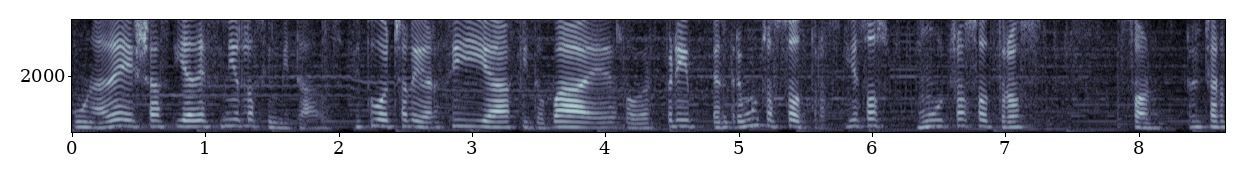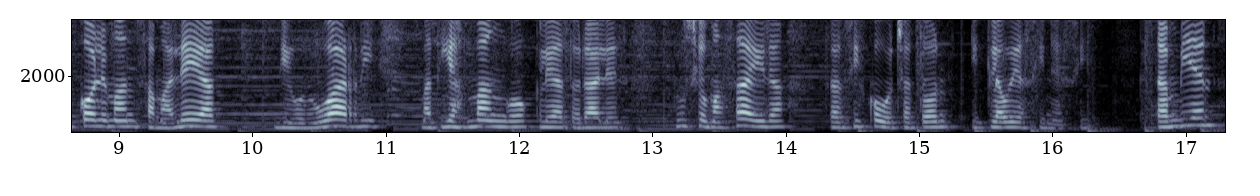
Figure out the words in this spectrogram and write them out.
una de ellas y a definir los invitados. Estuvo Charlie García, Fito Páez, Robert Fripp, entre muchos otros. Y esos muchos otros son Richard Coleman, Samalea, Diego Dubarri, Matías Mango, Clea Torales, Lucio Mazaira, Francisco Bochatón y Claudia Cinesi. También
